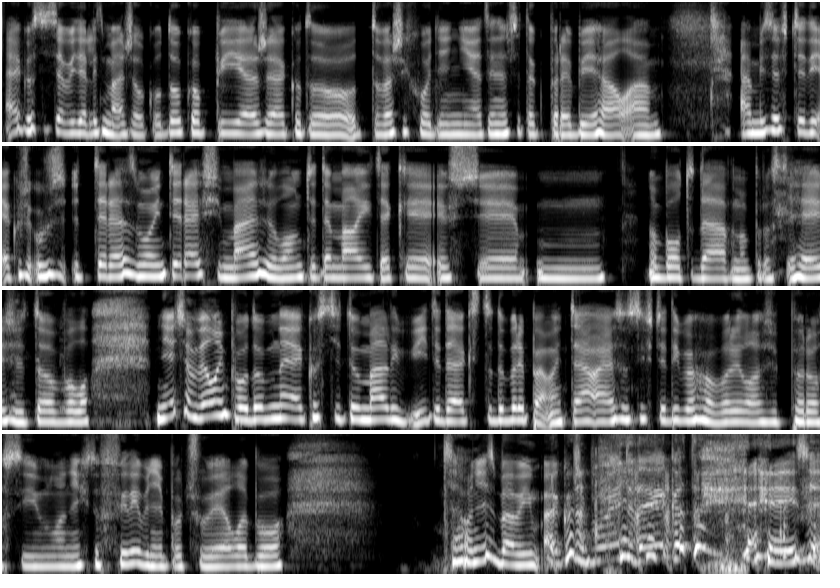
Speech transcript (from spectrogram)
a ako ste sa videli s manželkou dokopy a že ako to, to vaše chodenie a ten začiatok prebiehal a, a my sme vtedy, akože už teraz s môjim terajším manželom teda mali také ešte, mm, no bolo to dávno proste, hej, že to bolo niečo veľmi podobné, ako ste to mali vy, teda ak si to dobre pamätám. A ja som si vtedy iba hovorila, že prosím, len nech to Filip nepočuje, lebo sa ho nezbavím. Akože poviem to tak, ako to je, že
